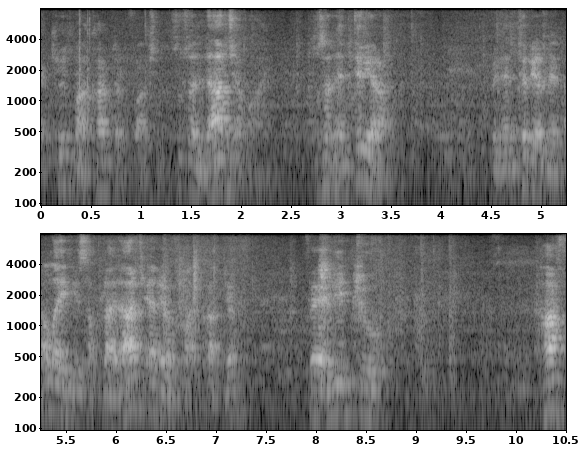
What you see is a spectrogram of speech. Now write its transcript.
acute myocardial infarction خصوصا large ام اي خصوصا anterior بالانتيريور لأن الله يدي supply large area of myocardium ف lead to heart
